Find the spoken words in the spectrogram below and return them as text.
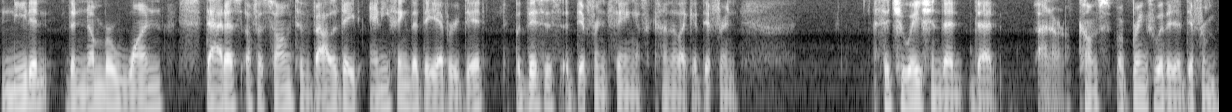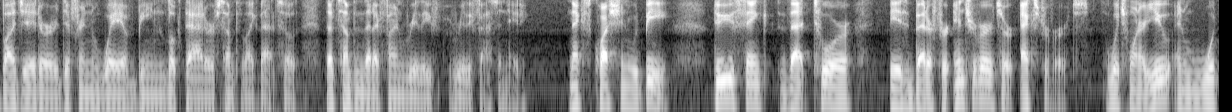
needed the number one status of a song to validate anything that they ever did but this is a different thing it's kind of like a different situation that that I don't know comes or brings with it a different budget or a different way of being looked at or something like that. So that's something that I find really really fascinating. Next question would be, do you think that tour is better for introverts or extroverts? Which one are you and what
